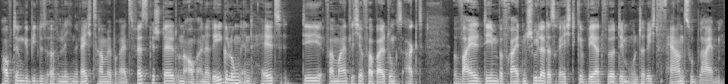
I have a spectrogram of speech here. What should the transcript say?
Auf dem Gebiet des öffentlichen Rechts haben wir bereits festgestellt und auch eine Regelung enthält die vermeintliche Verwaltungsakt, weil dem befreiten Schüler das Recht gewährt wird, dem Unterricht fernzubleiben.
